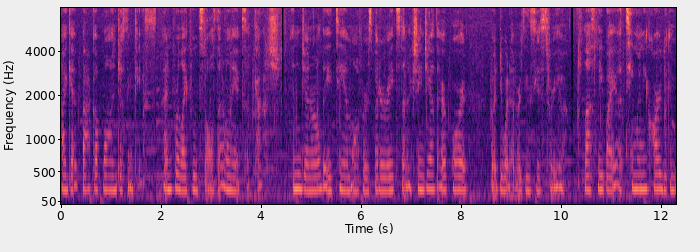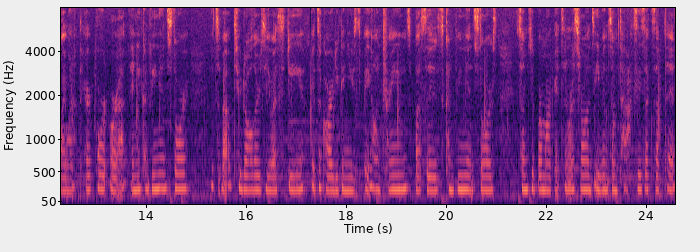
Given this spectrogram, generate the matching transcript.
I get backup won just in case. And for like food stalls that only accept cash. In general, the ATM offers better rates than exchanging at the airport, but do whatever is easiest for you. Lastly, buy a T-Money card. You can buy one at the airport or at any convenience store. It's about $2 USD. It's a card you can use to pay on trains, buses, convenience stores, some supermarkets and restaurants, even some taxis accept it.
